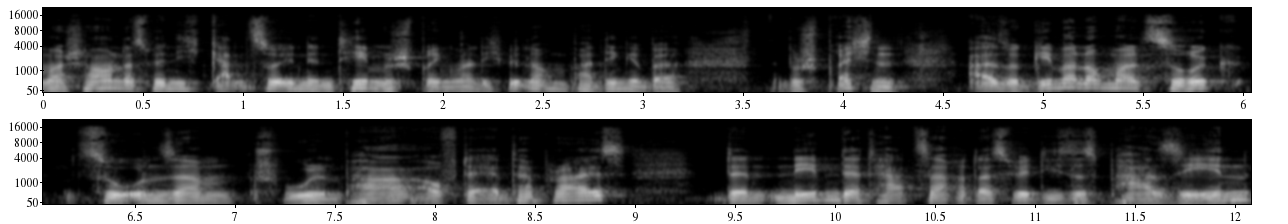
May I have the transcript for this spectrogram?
mal schauen, dass wir nicht ganz so in den Themen springen, weil ich will noch ein paar Dinge be besprechen. Also gehen wir noch mal zurück zu unserem schwulen Paar auf der Enterprise. Denn neben der Tatsache, dass wir dieses Paar sehen,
